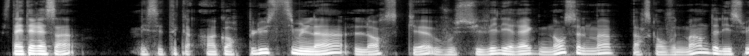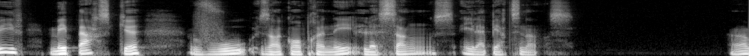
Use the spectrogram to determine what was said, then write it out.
C'est intéressant, mais c'est encore plus stimulant lorsque vous suivez les règles, non seulement parce qu'on vous demande de les suivre, mais parce que vous en comprenez le sens et la pertinence. Hein,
